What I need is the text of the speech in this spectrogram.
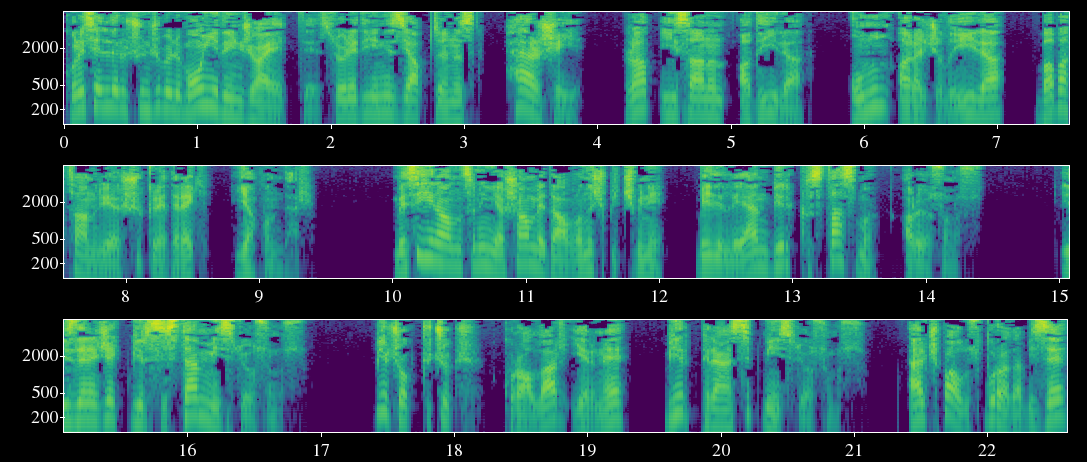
Koleseliler 3. bölüm 17. ayette söylediğiniz yaptığınız her şeyi Rab İsa'nın adıyla, onun aracılığıyla Baba Tanrı'ya şükrederek yapın der. Mesih inanlısının yaşam ve davranış biçimini belirleyen bir kıstas mı arıyorsunuz? İzlenecek bir sistem mi istiyorsunuz? Birçok küçük kurallar yerine bir prensip mi istiyorsunuz? Elçi Paulus burada bize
